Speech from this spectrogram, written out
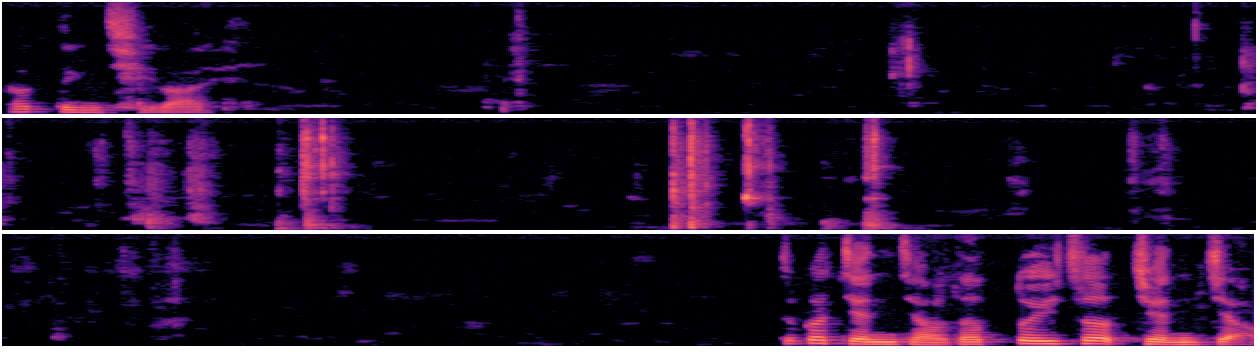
要顶起来。这个尖角的对着尖角。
